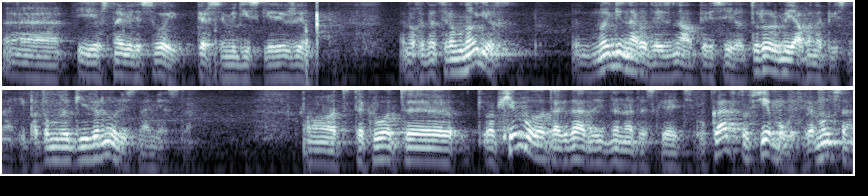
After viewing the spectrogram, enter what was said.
э, и установили свой персимедийский режим. Навуходоносор многих, многие народы изгнал, переселил. Тоже в Ирмияву написано. И потом многие вернулись на место. Вот. Так вот, э, вообще было тогда издано, так сказать, указ, что все могут вернуться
